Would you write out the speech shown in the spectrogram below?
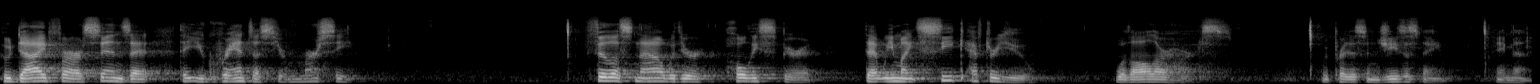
who died for our sins that, that you grant us your mercy. Fill us now with your Holy Spirit that we might seek after you with all our hearts. We pray this in Jesus' name. Amen.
